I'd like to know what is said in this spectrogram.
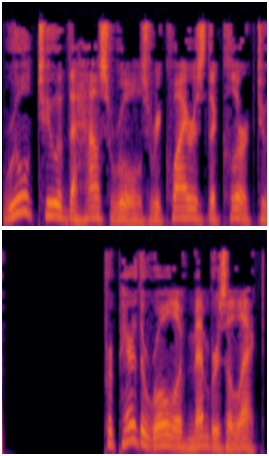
Rule 2 of the House Rules requires the clerk to prepare the roll of members-elect,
